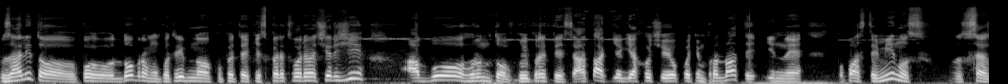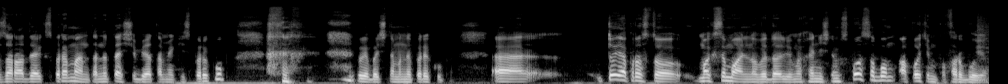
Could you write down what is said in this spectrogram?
Взагалі-то, по-доброму потрібно купити якийсь перетворювач іржі або ґрунтовку і пройтися. А так, як я хочу його потім продати і не попасти в мінус, все заради експеримента, не те, щоб я там якийсь перекуп. Вибачте, мене перекуп. Е, то я просто максимально видалю механічним способом, а потім пофарбую.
